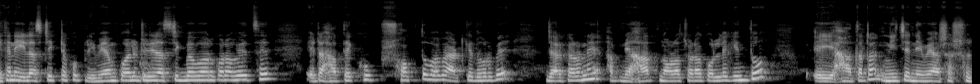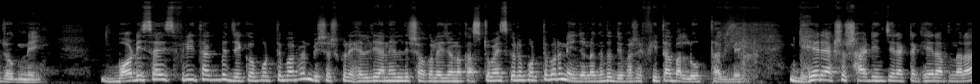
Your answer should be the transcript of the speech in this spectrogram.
এখানে ইলাস্টিকটা খুব প্রিমিয়াম কোয়ালিটির ইলাস্টিক ব্যবহার করা হয়েছে। এটা হাতে খুব শক্তভাবে আটকে ধরবে, যার কারণে আপনি হাত নড়াচড়া করলে কিন্তু এই হাতাটা নিচে নেমে আসার সুযোগ নেই। বডি সাইজ ফ্রি থাকবে, যে কেউ পড়তে পারবেন, বিশেষ করে হেলদি আনহেলদি সকলে এই জন্য কাস্টমাইজ করে পড়তে পারেন, এই জন্য কিন্তু দুই পাশে ফিতা বা লুপ থাকবে। ঘের একশো ষাট ইঞ্চির একটা ঘের আপনারা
